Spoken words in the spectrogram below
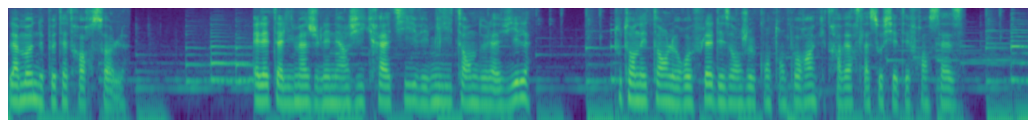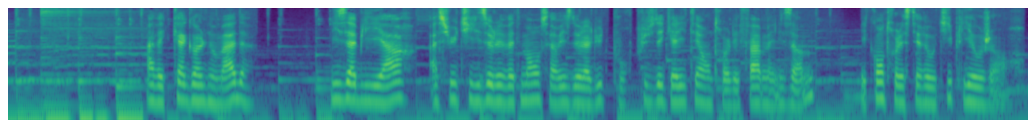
la mode ne peut être hors sol. Elle est à l'image de l'énergie créative et militante de la ville, tout en étant le reflet des enjeux contemporains qui traversent la société française. Avec Cagole Nomade, Lisa Billiard a su utiliser le vêtement au service de la lutte pour plus d'égalité entre les femmes et les hommes et contre les stéréotypes liés au genre.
